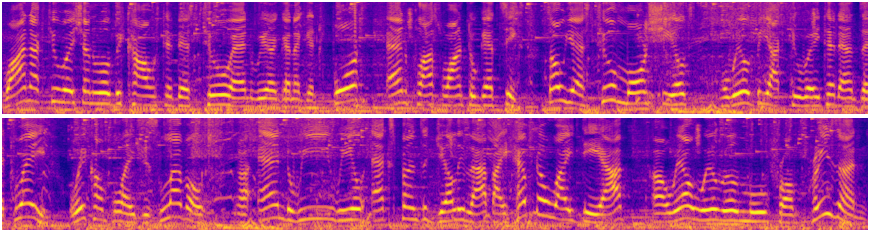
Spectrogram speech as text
one activation will be counted as two and we are gonna get four and plus one to get six. So yes, two more shields will be activated and that way we complete this level uh, and we will expand the jelly lab. I have no idea uh, where we will move from prison.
